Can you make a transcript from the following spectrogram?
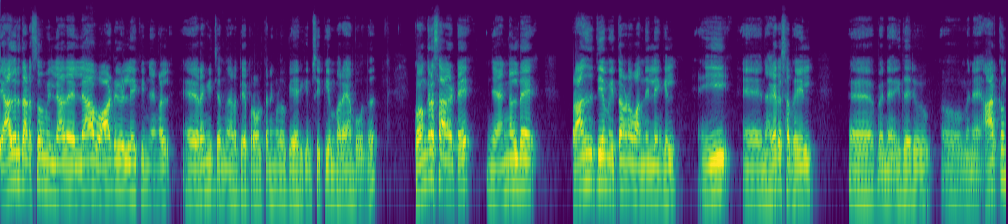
യാതൊരു തടസ്സവും ഇല്ലാതെ എല്ലാ വാർഡുകളിലേക്കും ഞങ്ങൾ ഇറങ്ങിച്ചെന്ന് നടത്തിയ പ്രവർത്തനങ്ങളൊക്കെ ആയിരിക്കും സി പി എം പറയാൻ പോകുന്നത്. കോൺഗ്രസ് ആകട്ടെ ഞങ്ങളുടെ പ്രാതിനിധ്യം ഇത്തവണ വന്നില്ലെങ്കിൽ ഈ നഗരസഭയിൽ പിന്നെ ഇതൊരു പിന്നെ ആർക്കും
